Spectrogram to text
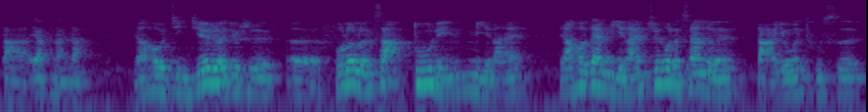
打亚特兰大，然后紧接着就是呃佛罗伦萨、都灵、米兰，然后在米兰之后的三轮打尤文图斯，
